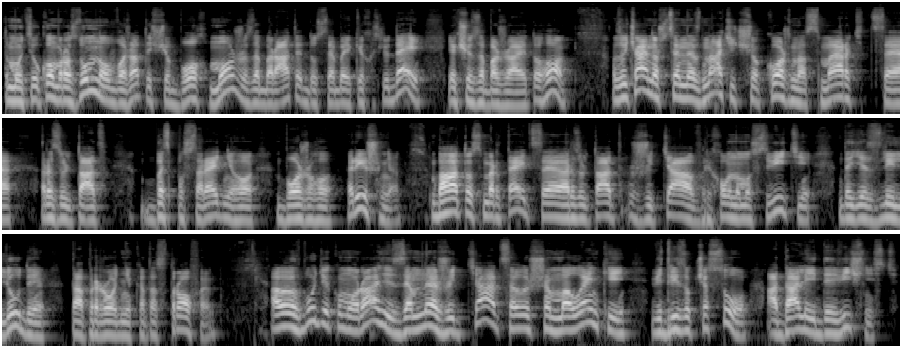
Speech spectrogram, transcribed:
Тому цілком розумно вважати, що Бог може забирати до себе якихось людей, якщо забажає того. Звичайно ж, це не значить, що кожна смерть це результат безпосереднього Божого рішення. Багато смертей це результат життя в гріховному світі, де є злі люди та природні катастрофи. Але в будь-якому разі земне життя це лише маленький відрізок часу, а далі йде вічність.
